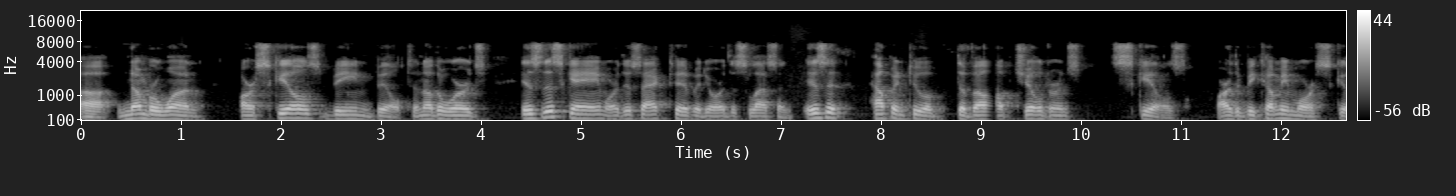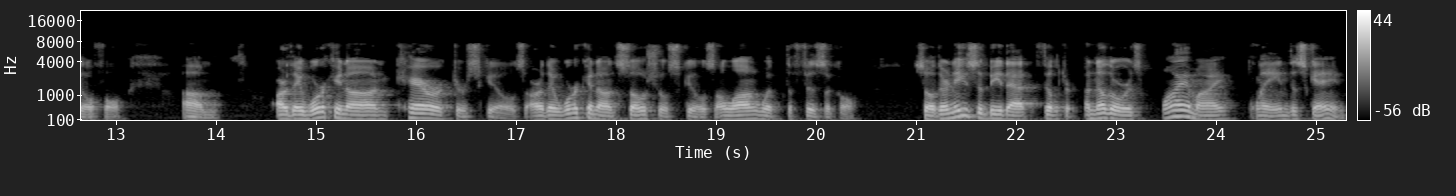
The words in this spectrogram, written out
Uh, number one, are skills being built? In other words, is this game or this activity or this lesson, is it helping to develop children's skills? Are they becoming more skillful? Um, are they working on character skills? Are they working on social skills along with the physical? So there needs to be that filter. In other words, why am I playing this game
